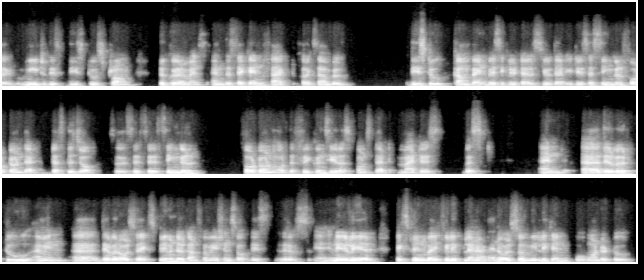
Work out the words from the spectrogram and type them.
uh, meet this these two strong requirements. And the second fact, for example, these two combined basically tells you that it is a single photon that does the job. So it's a single photon or the frequency response that matters best. And uh, there were two, I mean, uh, there were also experimental confirmations of this. There was an earlier experiment by Philip Lenard and also Millikan who wanted to,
